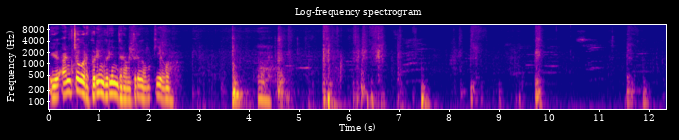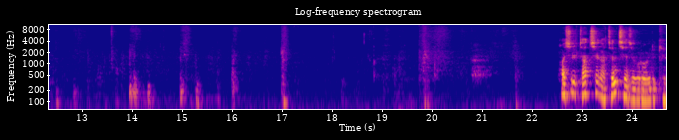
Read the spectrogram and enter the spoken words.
이 안쪽으로 그림 그린 데 한번 들어가 볼게요. 화실 자체가 전체적으로 이렇게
